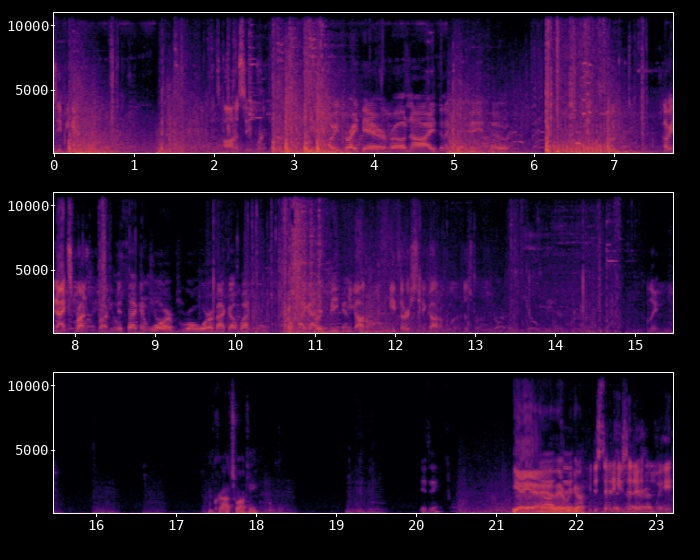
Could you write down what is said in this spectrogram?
See if you can. It's honestly worth it. Oh, he's right there, bro. Nah, he's gonna kill me too. Okay, nice. Run, run. Give me a second. War, war, war. Back up. Back. I got his beacon. He got him. He thirsted. He got him. Just run. Really? I'm crouch walking. Is he? Yeah, yeah, yeah, there we go. He just did it. He just did it. Wait.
